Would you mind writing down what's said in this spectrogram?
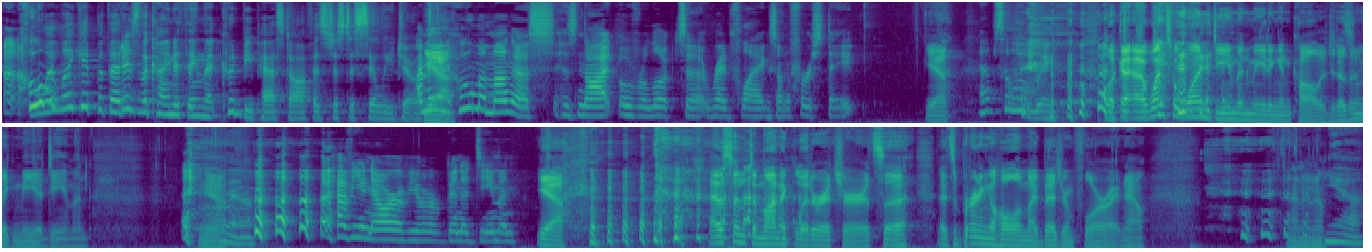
uh, who? Well, I like it, but that is the kind of thing that could be passed off as just a silly joke. I mean, Yeah. whom among us has not overlooked uh, red flags on a first date? Yeah. Absolutely. Look, I, I went to one demon meeting in college. It doesn't make me a demon. Yeah. yeah. have you now, or have you ever been a demon? Yeah. I have some demonic literature. It's uh, it's burning a hole in my bedroom floor right now. I don't know. Yeah.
